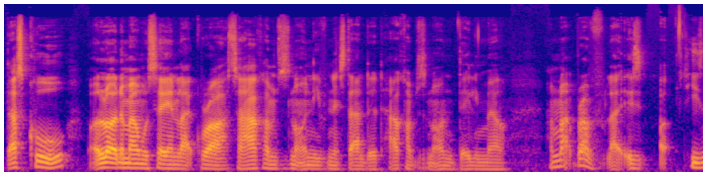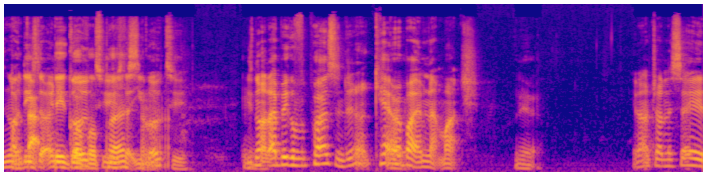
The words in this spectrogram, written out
That's cool. A lot of the man was saying like, "Rah, so how comes it's not on Evening Standard? How comes it's not on Daily Mail?" I'm like, bruv, like, is uh, He's are not these that the only big of a go-tos that you go like. to? He's not that big of a person. They don't care about him that much. Yeah. You know what I'm trying to say?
